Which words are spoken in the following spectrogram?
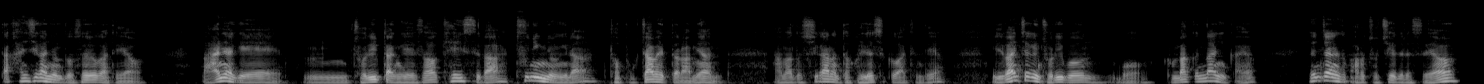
딱 1시간 정도 소요가 돼요. 만약에 음, 조립 단계에서 케이스가 투닝용이나 더 복잡했더라면 아마도 시간은 더 걸렸을 것 같은데요. 일반적인 조립은 뭐 금방 끝나니까요. 현장에서 바로 조치해 드렸어요.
